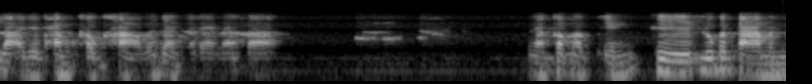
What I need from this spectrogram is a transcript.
เราอาจจะทำขาวๆไว้ก่อนก็ได้นะครับ แล้วก็มาเพ้นคือลูกตา มัน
